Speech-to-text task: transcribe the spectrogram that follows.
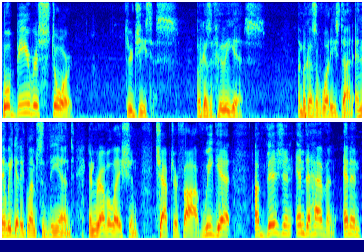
will be restored through Jesus because of who He is and because of what He's done. And then we get a glimpse of the end in Revelation chapter 5. We get a vision into heaven. And in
